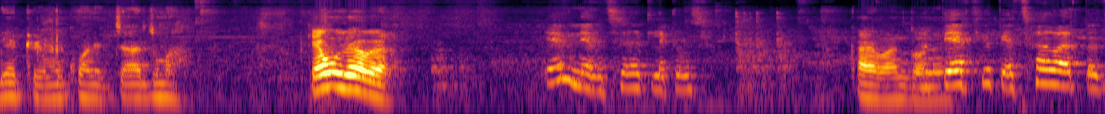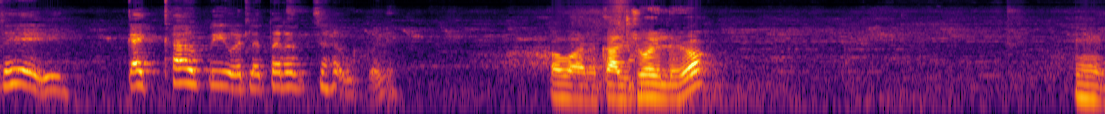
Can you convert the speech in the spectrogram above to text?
બેટરી મૂકવાની ચાર્જમાં કેવું છે હવે? એમને એમ છે એટલે કહું છું. કાંઈ વાંધો નહીં. ત્યાં છ વાર તો જઈએ કાંઈક ખાવું પીવું એટલે તરત જવું પડે. સવારે કાલ જોઈ લ્યો હમ.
